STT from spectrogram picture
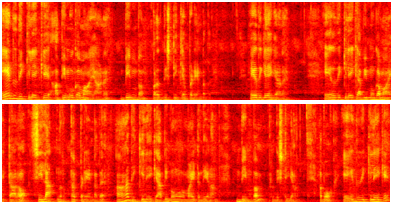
ഏത് ദിക്കിലേക്ക് അഭിമുഖമായാണ് ബിംബം പ്രതിഷ്ഠിക്കപ്പെടേണ്ടത്? ഏത് ദിക്കിലേക്കാണ്? ഏത് ദിക്കിലേക്ക് അഭിമുഖമായിട്ടാണോ ശില നിർത്തപ്പെടേണ്ടത് ആ ദിക്കിലേക്ക് അഭിമുഖമായിട്ട് എന്ത് ചെയ്യണം? ബിംബം പ്രതിഷ്ഠിക്കണം. അപ്പോൾ ഏത് ദിക്കിലേക്ക്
